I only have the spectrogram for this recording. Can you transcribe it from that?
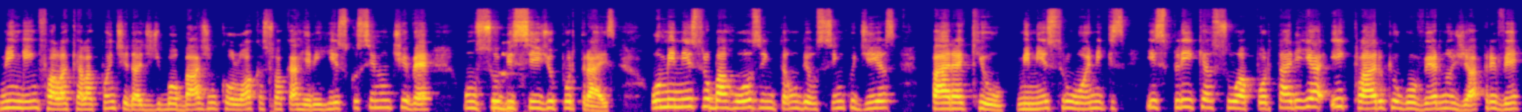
Ninguém fala aquela quantidade de bobagem, coloca sua carreira em risco se não tiver um subsídio por trás. O ministro Barroso, então, deu cinco dias para que o ministro Onyx explique a sua portaria e, claro, que o governo já prevê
